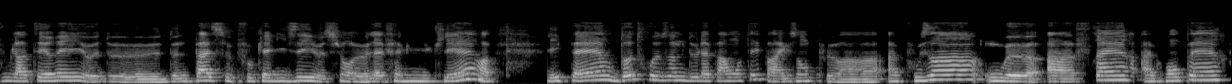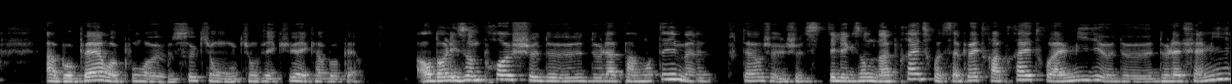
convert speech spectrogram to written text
d'où l'intérêt euh, de, ne pas se focaliser sur la famille nucléaire. Les pères, d'autres hommes de la parenté, par exemple un, cousin ou un frère, un grand-père, un beau-père pour ceux qui ont, qui ont vécu avec un beau-père. Alors dans les hommes proches de, la parenté, ben, tout à l'heure je, citais l'exemple d'un prêtre, ça peut être un prêtre ami de, la famille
